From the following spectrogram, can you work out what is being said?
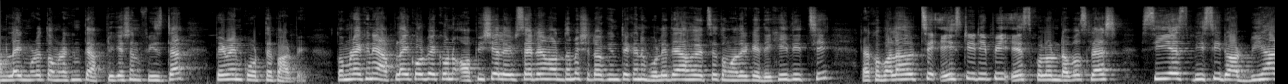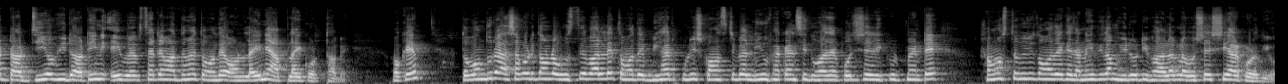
অনলাইন মোডে তোমরা কিন্তু অ্যাপ্লিকেশন ফিসটা পেমেন্ট করতে পারবে। তোমরা এখানে অ্যাপ্লাই করবে কোন অফিসিয়াল ওয়েবসাইটের মাধ্যমে। সেটাও কিন্তু এখানে বলে দেওয়া হয়েছে, তোমাদেরকে দেখিয়ে দিচ্ছি। দেখো, বলা হচ্ছে H TTP S colon double slash CSBC dot Bihar dot GOV dot in এই ওয়েবসাইটের মাধ্যমে তোমাদের অনলাইনে অ্যাপ্লাই করতে হবে। ওকে তো বন্ধুরা, আশা করি তোমরা বুঝতে পারলে। তোমাদের Bihar police constable new vacancy দু হাজার পঁচিশের রিক্রুটমেন্টে সমস্ত কিছু তোমাদেরকে জানিয়ে দিলাম। ভিডিওটি ভালো লাগলে অবশ্যই শেয়ার করে দিও।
